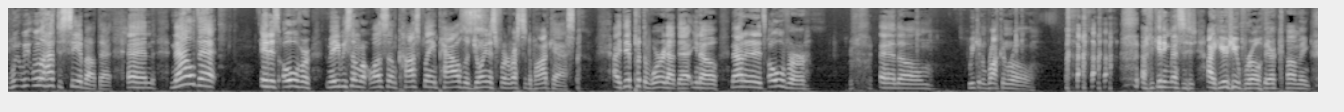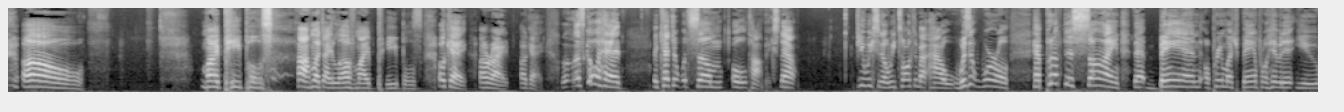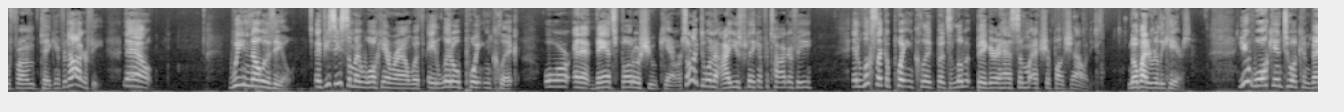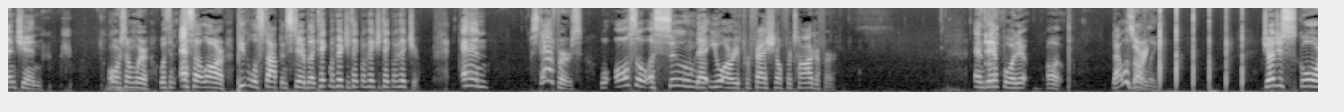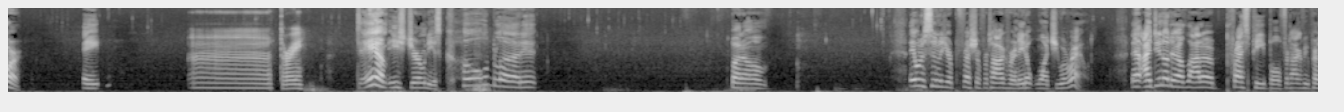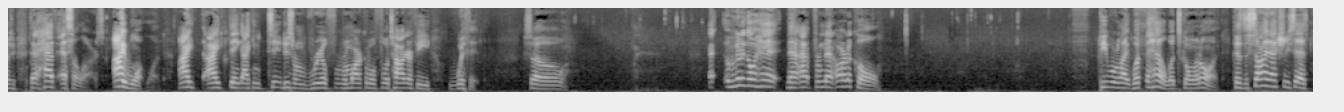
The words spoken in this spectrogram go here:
We, we we'll have to see about that. And now that it is over, maybe some of our awesome cosplaying pals will join us for the rest of the podcast. I did put the word out that you know now that it's over, and um, we can rock and roll. I'm getting message. I hear you, bro. They're coming. Oh, my peoples. How much I love my peoples. Okay, all right, okay. Let's go ahead and catch up with some old topics. Now, few weeks ago, we talked about how Wizard World had put up this sign that banned, or pretty much banned, prohibited you from taking photography. Now, we know the deal. If you see somebody walking around with a little point and click or an advanced photo shoot camera, sort of like the one that I use for taking photography, it looks like a point and click, but it's a little bit bigger and has some extra functionalities. Nobody really cares. You walk into a convention or somewhere with an SLR, people will stop and stare, be like, take my picture, take my picture, take my picture. And staffers will also assume that you are a professional photographer. And therefore, they're. Oh, that was Sorry. lovely. Judges score eight. Mm, three. Damn, East Germany is cold blooded. But um, they would assume that you're a professional photographer and they don't want you around. Now, I do know there are a lot of press people, photography press people, that have SLRs. I want one. I I think I can t- do some real f- remarkable photography with it. So uh, we're gonna go ahead now uh, from that article. People were like, "What the hell? What's going on?" Because the sign actually says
